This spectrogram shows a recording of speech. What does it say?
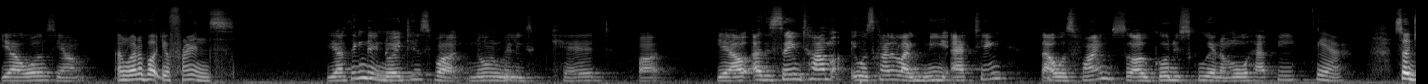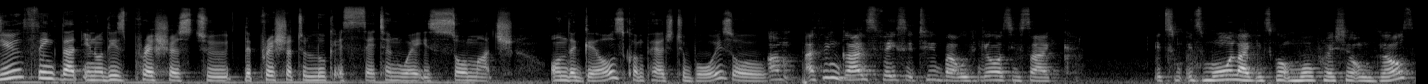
yeah, I was young. And what about your friends? Yeah, I think they noticed, but no one really cared. But yeah, at the same time, it was kind of like me acting that was fine. So I'll go to school and I'm all happy. Yeah. So do you think that you know these pressures to the pressure to look a certain way is so much on the girls compared to boys, or Um, I think guys face it too, but with girls, it's like it's it's more like it's got more pressure on girls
